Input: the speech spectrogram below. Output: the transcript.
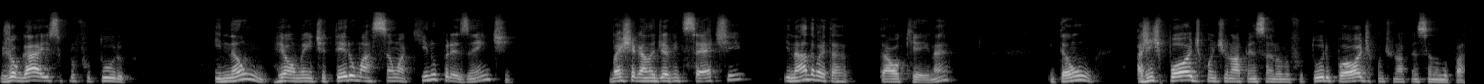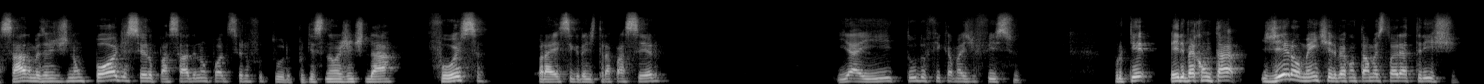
jogar isso para o futuro e não realmente ter uma ação aqui no presente, vai chegar no dia 27 e nada vai estar tá, tá ok, né? Então, a gente pode continuar pensando no futuro, pode continuar pensando no passado, mas a gente não pode ser o passado e não pode ser o futuro, porque senão a gente dá força para esse grande trapaceiro e aí tudo fica mais difícil. Porque ele vai contar, geralmente, ele vai contar uma história triste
